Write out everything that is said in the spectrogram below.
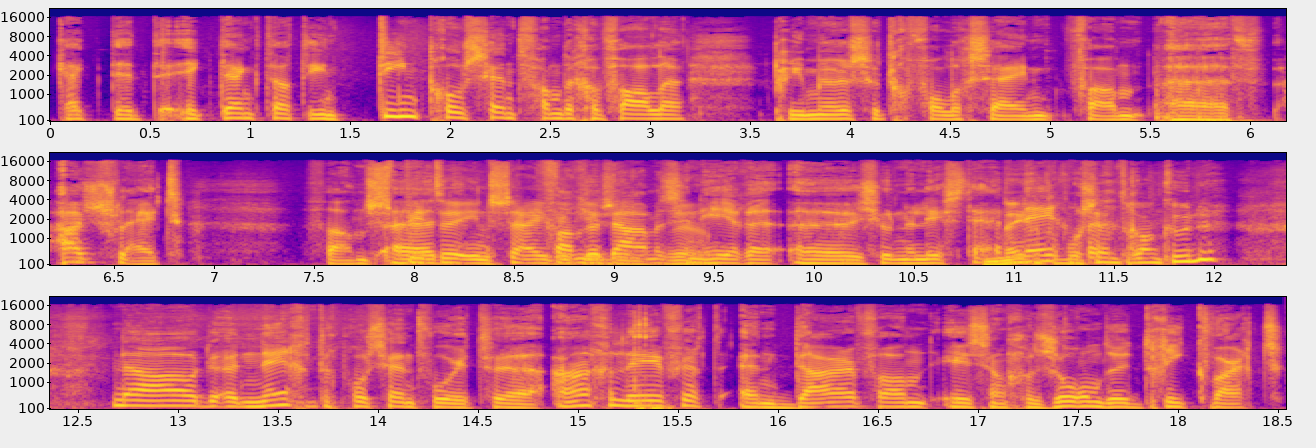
Kijk, dit- ik denk dat in 10% van de gevallen... primeurs het gevolg zijn van eh, huisvlijt. Van, eh, Spitten in Van de dames en heren eh, journalisten. En 90% rancune? nou, de 90% wordt eh, aangeleverd... en daarvan is een gezonde driekwart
